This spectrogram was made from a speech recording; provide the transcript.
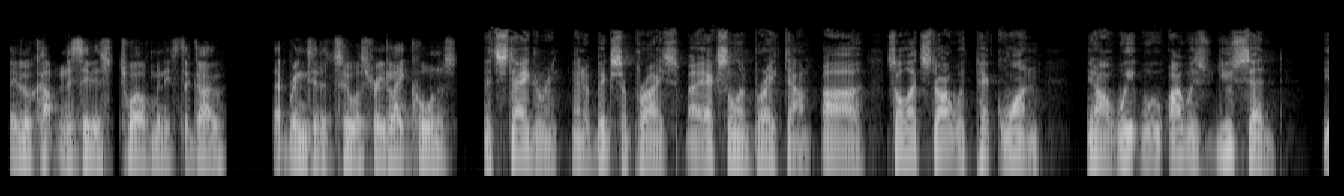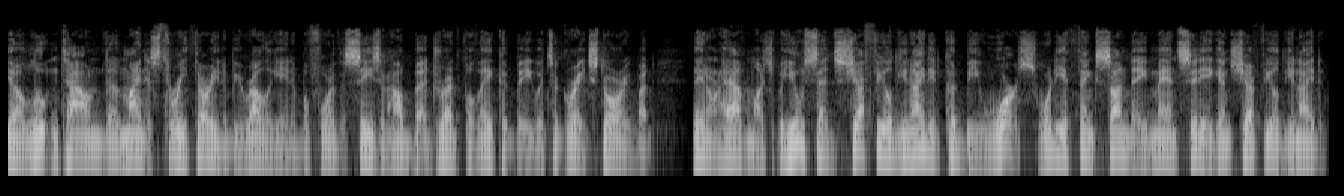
they look up and they see there's 12 minutes to go. That brings it to two or three late corners. It's staggering and a big surprise. Uh, excellent breakdown. Uh, so let's start with pick one. You know, we, we I was you said you know Luton Town the minus three thirty to be relegated before the season. How dreadful they could be. It's a great story, but they don't have much. But you said Sheffield United could be worse. What do you think Sunday, Man City against Sheffield United?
